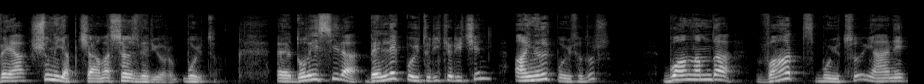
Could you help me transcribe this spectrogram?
veya şunu yapacağıma söz veriyorum boyutu. E, dolayısıyla bellek boyutu Ricoeur için aynılık boyutudur. Bu anlamda vaat boyutu yani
